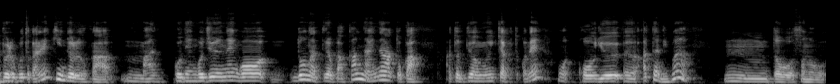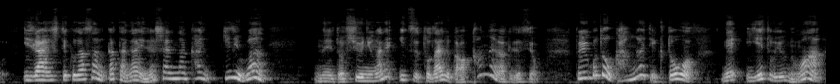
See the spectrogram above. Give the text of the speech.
ブログとかね、Kindle とか、まあ、5年後、10年後、どうなってるかわかんないなとか、あと業務委託とかね、こういうあたりは、うんと、その、依頼してくださる方がいらっしゃらない限りは、えっ、と、収入がね、いつ途絶えるかわかんないわけですよ。ということを考えていくと、ね、家というのは、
